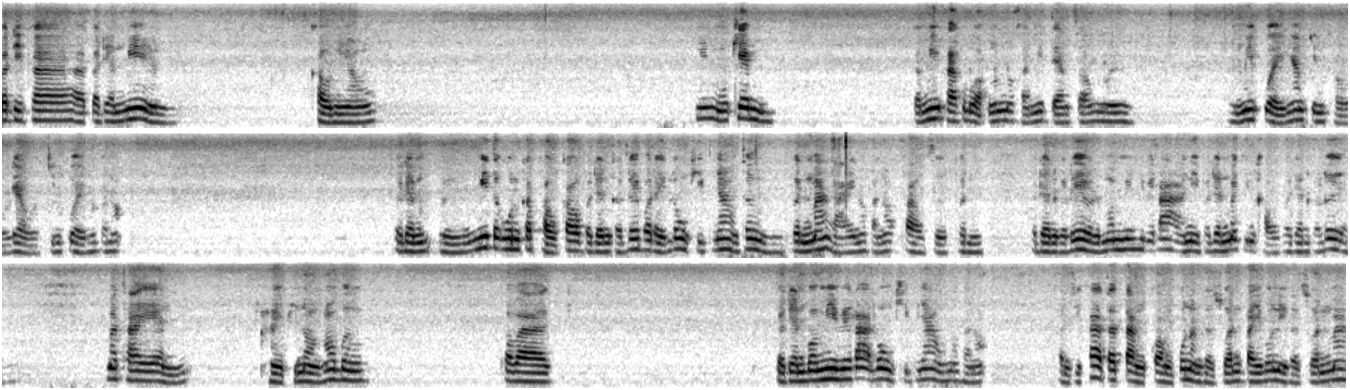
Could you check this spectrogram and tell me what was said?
วัสดีค่ะ ประเด็นมีนข้าวเหนียว มีหมูเค็มก็มีผักลวกน้ำเนาะค่ะ มีแตงสองหน่วยมีกล้วยยามกินข้าวแล้วกินกล้วยเนาะค่ะเนาะประเด็นมีต่อุ่นกับข้าเก่าประเด็นก็เลยบ่ได้ลงคลิปยาวเทิงเพิ่นมาหลายเนาะค่ะเนาะฟ้าเสิร์ฟเพิ่นประเด็นก็เลยบ่มีเวลาอันนี้ประเด็นไมากินข้าประเด็นก็เลยอั่นมาถ่ายอั่น ให้พี่น้องเฮาเบิ่งเพราะว่าประเด็นบ่มีเวลาลงคลิปยาวเนาะค่ะเนาะคันสิพาต่ตั้งกล้องผู้นั้นก็สวนไปผู้นี้ก็สวนมา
